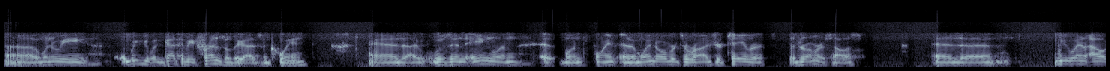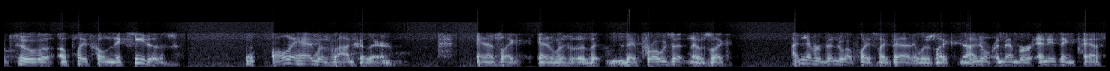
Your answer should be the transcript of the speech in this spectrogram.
uh, when we we got to be friends with the guys in Queen, and I was in England at one point, and I went over to Roger Taylor, the drummer's house, and uh, we went out to a place called Nikita's. All they had was vodka there, and it's like, and it was they froze it, and it was like. I'd never been to a place like that. It was like I don't remember anything past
